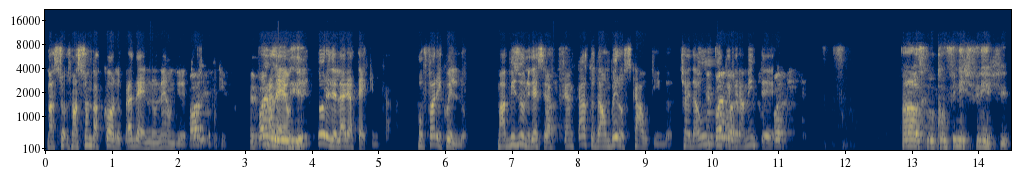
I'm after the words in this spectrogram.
Ma, so- ma sono d'accordo, Pradè non è un direttore Poi- sportivo. E poi Pradè è un dire, direttore dell'area tecnica. Può fare quello, ma ha bisogno di essere poi- affiancato da un vero scouting, cioè da uno poi che veramente... poi- No, no, scu- con- finisci, finisci.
